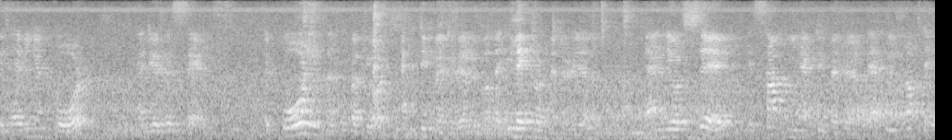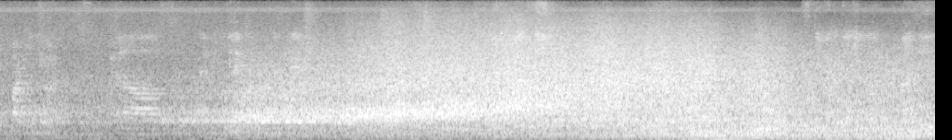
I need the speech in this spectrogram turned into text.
is having a core and there is a cell. The core is nothing but your active material because the electron material, and your cell some inactive material that will not take part in your uh, I mean, electron generation. Schematically, imagine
